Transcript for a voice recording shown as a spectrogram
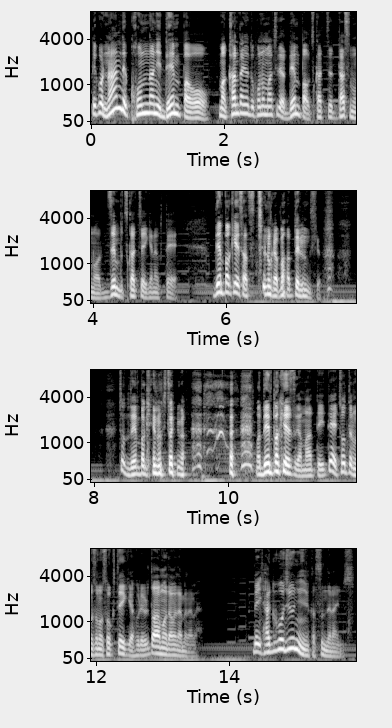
でこれなんでこんなに電波をまあ簡単に言うとこの街では電波を使って出すものは全部使っちゃいけなくて電波警察っていうのが回ってるんですよ。ちょっと電波系の人には。ま電波警察が回っていてちょっとでもその測定器が触れるとあもうダメダメダメで150人しか住んでないんです。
